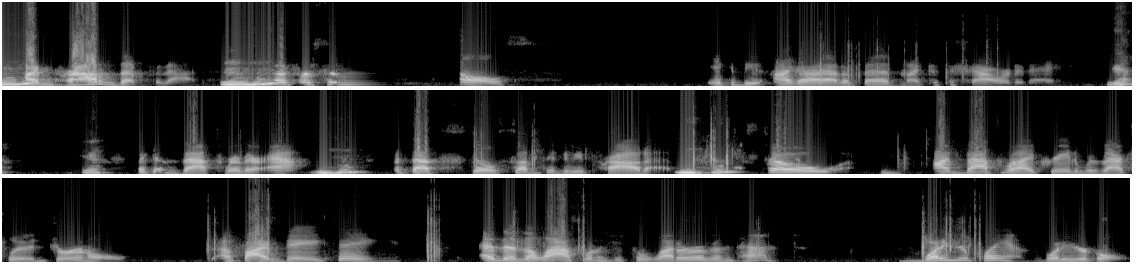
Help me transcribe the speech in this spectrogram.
Mhm. I'm proud of them for that. Mhm. But for some else, it could be I got out of bed and I took a shower today. Yeah. Yeah. Because that's where they're at. Mhm. But that's still something to be proud of. Mhm. So I, that's what I created was actually a journal, a five day thing. And then the last one is just a letter of intent. What are your plans? What are your goals?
